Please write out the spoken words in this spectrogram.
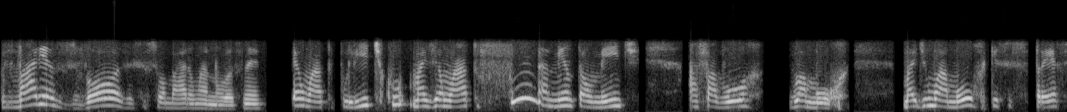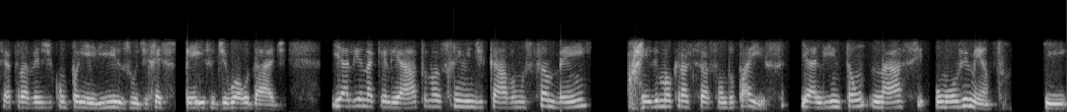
várias vozes se somaram a nós, né? É um ato político, mas é um ato fundamentalmente a favor do amor, mas de um amor que se expresse através de companheirismo, de respeito, de igualdade. E ali naquele ato nós reivindicávamos também a redemocratização do país. E ali então nasce o movimento que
